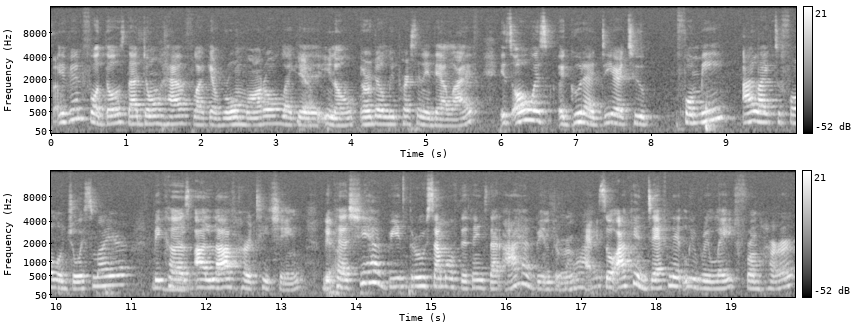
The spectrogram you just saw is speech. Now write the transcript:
So Even for those that don't have like a role model, like Yeah. a you know elderly person in their life, it's always a good idea to. For me, I like to follow Joyce Meyer because I love her teaching Yeah. because she have been through some of the things that I have been through. Right. So I can definitely relate from her.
